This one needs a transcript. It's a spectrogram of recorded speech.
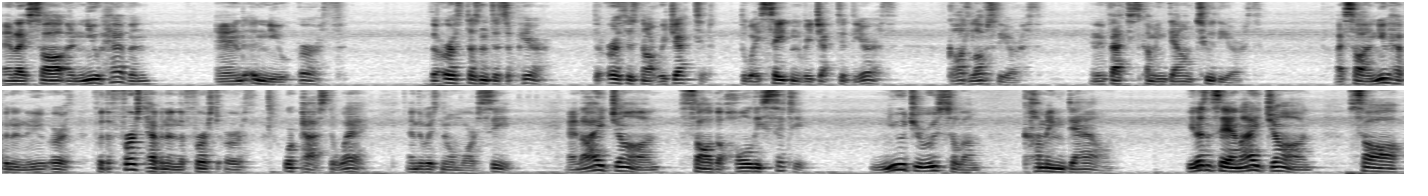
and I saw a new heaven and a new earth. The earth doesn't disappear. The earth is not rejected the way Satan rejected the earth. God loves the earth. And in fact, he's coming down to the earth. I saw a new heaven and a new earth, for the first heaven and the first earth were passed away and there was no more sea. And I, John, saw the holy city, New Jerusalem, coming down. He doesn't say, and I, John, saw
